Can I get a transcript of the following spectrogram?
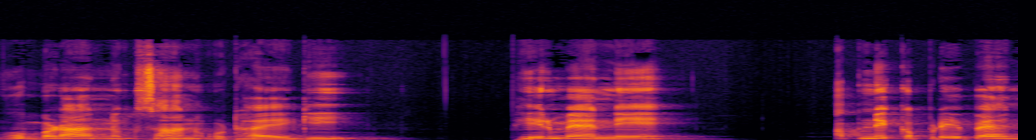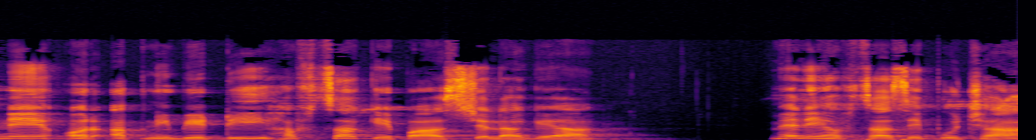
वो बड़ा नुकसान उठाएगी। फिर मैंने अपने कपड़े पहने और अपनी बेटी हफ्सा के पास चला गया। मैंने हफ्सा से पूछा,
